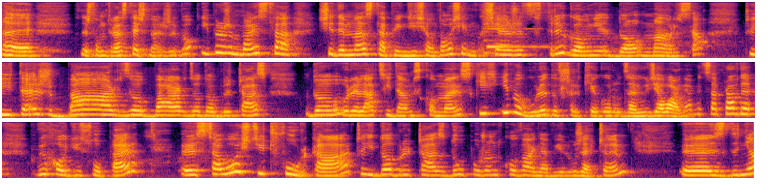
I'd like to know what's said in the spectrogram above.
E, zresztą teraz też na żywo. I proszę Państwa, 17.58, księżyc w trygonie do Marsa, czyli też bardzo, bardzo dobry czas do relacji damsko-męskich i w ogóle do wszelkiego rodzaju działania, więc naprawdę wychodzi super. E, z całości czwórka, czyli dobry czas do uporządkowania wielu rzeczy. E, z dnia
